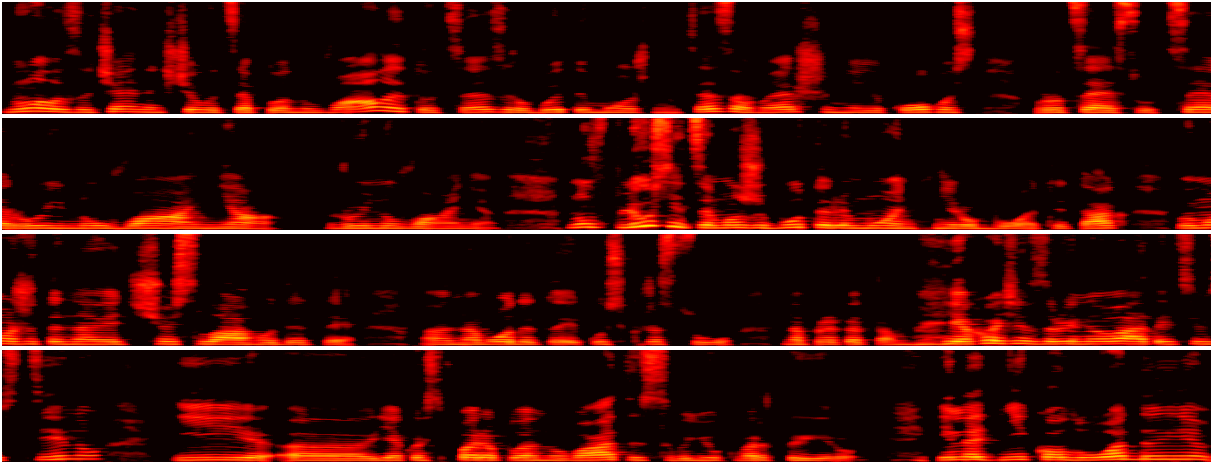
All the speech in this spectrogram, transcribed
Ну, але, звичайно, якщо ви це планували, то це зробити можна. Це завершення якогось процесу, це руйнування. Руйнування. Ну, в плюсі це може бути ремонтні роботи. так? Ви можете навіть щось лагодити, наводити якусь красу. Наприклад, там я хочу зруйнувати цю стіну і е, якось перепланувати свою квартиру. І на дні колоди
